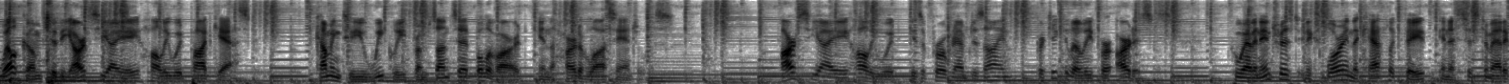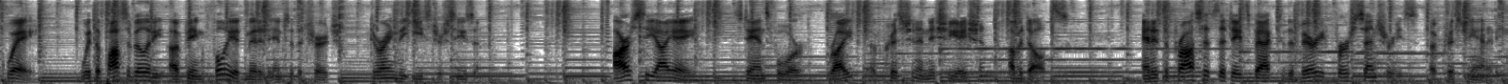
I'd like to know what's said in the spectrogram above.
Welcome to the RCIA Hollywood Podcast, coming to you weekly from Sunset Boulevard in the heart of Los Angeles. RCIA Hollywood is a program designed particularly for artists who have an interest in exploring the Catholic faith in a systematic way, with the possibility of being fully admitted into the church during the Easter season. RCIA stands for Rite of Christian Initiation of Adults and is the process that dates back to the very first centuries of Christianity.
